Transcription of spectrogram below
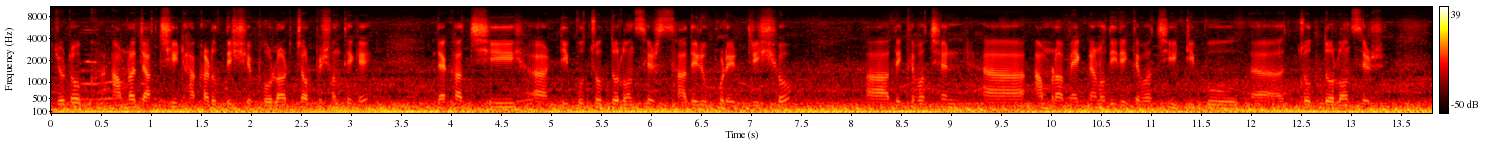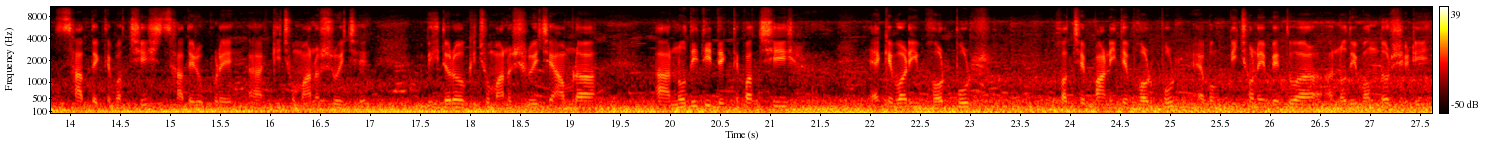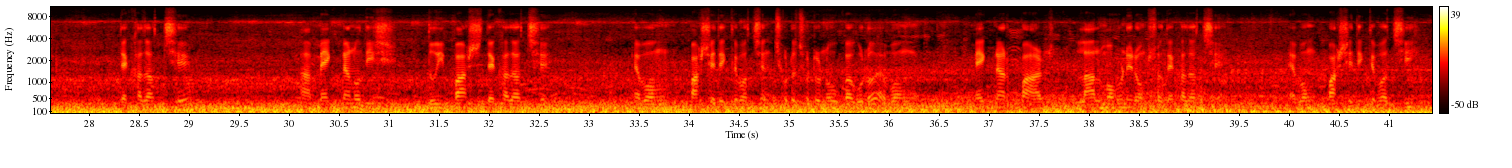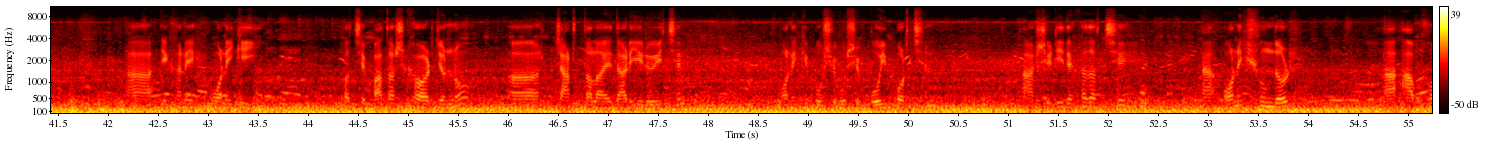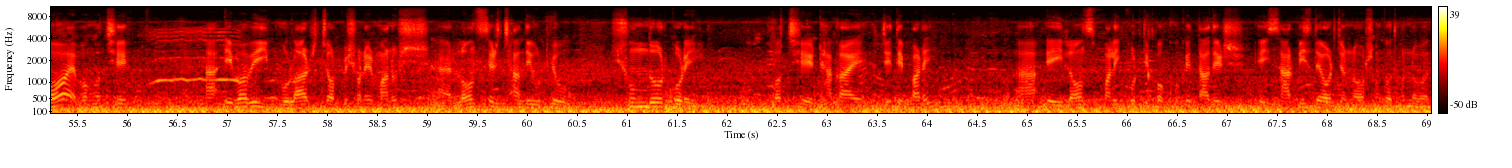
পর্যটক, আমরা যাচ্ছি ঢাকার উদ্দেশ্যে ভোলার চরপেশন থেকে। দেখাচ্ছি টিপু চোদ্দ লঞ্চের ছাদের উপরের দৃশ্য। দেখতে পাচ্ছেন আমরা মেঘনা নদী দেখতে পাচ্ছি, টিপু চোদ্দ লঞ্চের ছাদ দেখতে পাচ্ছি। ছাদের উপরে কিছু মানুষ রয়েছে, ভিতরেও কিছু মানুষ রয়েছে। আমরা নদীটি দেখতে পাচ্ছি, একেবারেই ভরপুর, হচ্ছে পানিতে ভরপুর এবং পিছনে বেতুয়া নদী বন্দর, সেটি দেখা যাচ্ছে। মেঘনা নদীর দুই পাশ দেখা যাচ্ছে এবং পাশে দেখতে পাচ্ছেন ছোট ছোট নৌকাগুলো এবং মেঘনার পাড় লালমোহনের অংশ দেখা যাচ্ছে এবং পাশে দেখতে পাচ্ছি এখানে অনেকেই হচ্ছে বাতাস খাওয়ার জন্য চারতলায় দাঁড়িয়ে রয়েছেন। অনেকে বসে বসে বই পড়ছেন। আর সেটি দেখা যাচ্ছে অনেক সুন্দর আবহাওয়া এবং হচ্ছে এভাবেই ভোলার চরপেশনের মানুষ লঞ্চের ছাদে উঠেও সুন্দর করে হচ্ছে ঢাকায় যেতে পারে। এই লঞ্চ মালিক কর্তৃপক্ষকে তাদের এই সার্ভিস দেওয়ার জন্য অসংখ্য ধন্যবাদ।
